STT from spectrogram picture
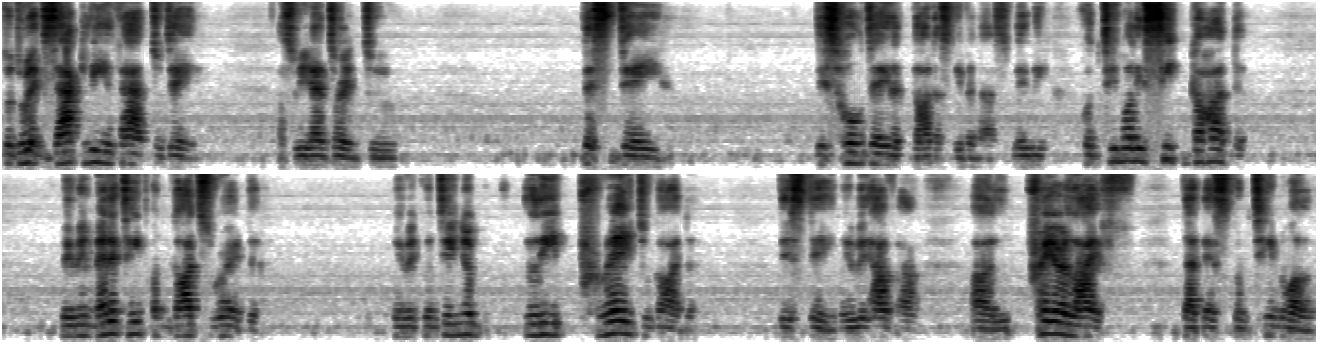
to do exactly that today as we enter into this day this whole day that God has given us. May we continually seek God. May we meditate on God's Word. May we continually pray to God this day. May we have a, a prayer life that is continual.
